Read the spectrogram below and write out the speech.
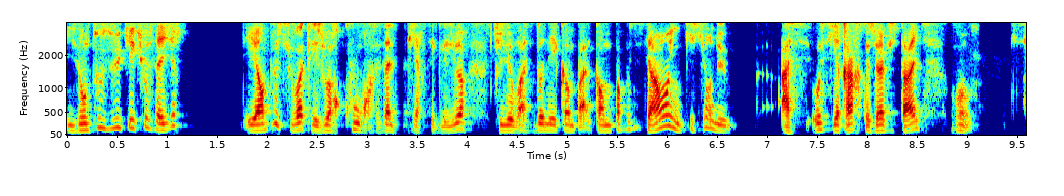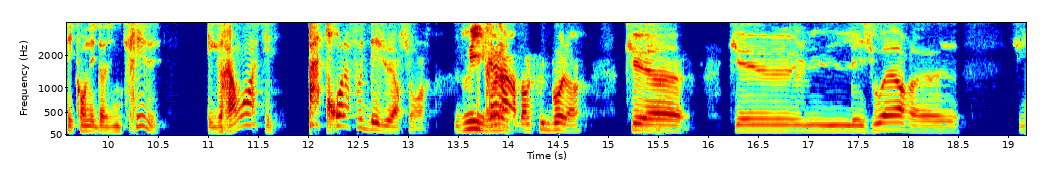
ils ont tous vu quelque chose, c'est-à-dire. Et en plus, tu vois que les joueurs courent, c'est ça le pire, c'est que les joueurs, tu les vois se donner comme pas, comme pas possible. C'est vraiment une question de. aussi rare que cela puisse paraître, c'est qu'on est dans une crise et vraiment, c'est pas trop la faute des joueurs, tu vois. Oui, c'est très rare dans le football hein, que, que les joueurs, euh, que,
